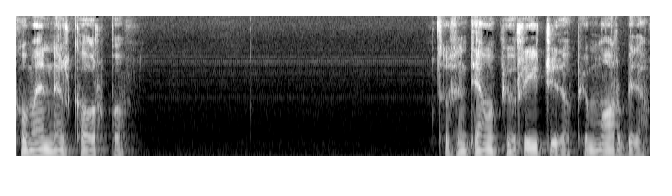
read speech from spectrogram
Com'è nel corpo. Lo sentiamo più rigido, più morbido.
